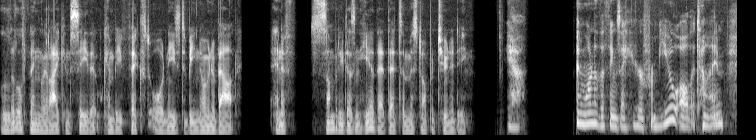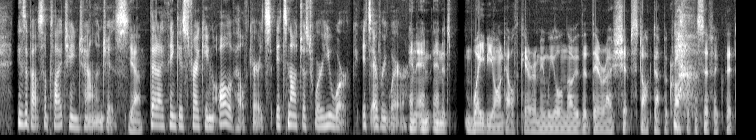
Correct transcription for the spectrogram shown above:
little thing that I can see that can be fixed or needs to be known about. And if somebody doesn't hear that, that's a missed opportunity. Yeah. And one of the things I hear from you all the time is about supply chain challenges. Yeah. That I think is striking all of healthcare. It's it's not just where you work, it's everywhere. And and, and it's way beyond healthcare. I mean, we all know that there are ships stocked up across the Pacific that,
